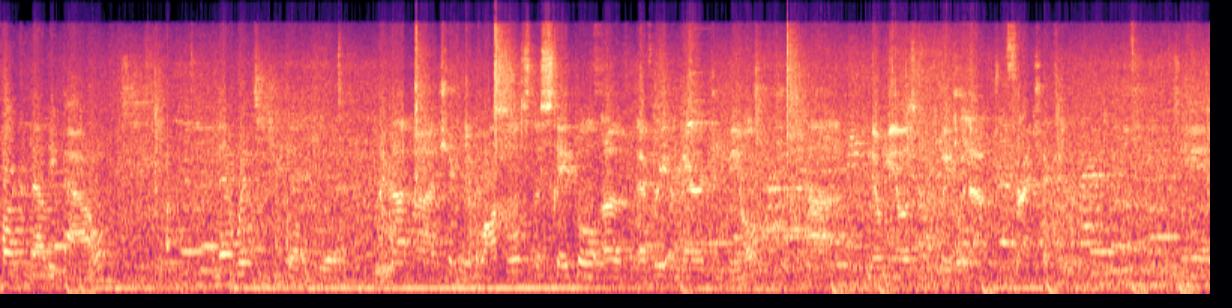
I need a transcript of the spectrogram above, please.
pork belly bao. And then what did you get here? I got uh, chicken and waffles, the staple of every American meal. Uh, no meal is complete without fried chicken. In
